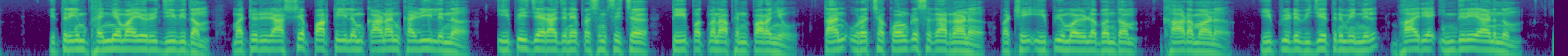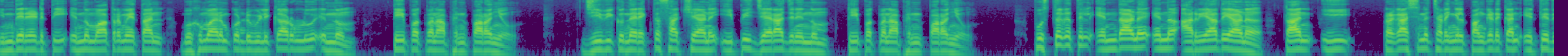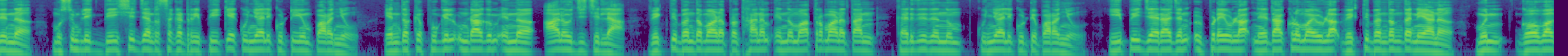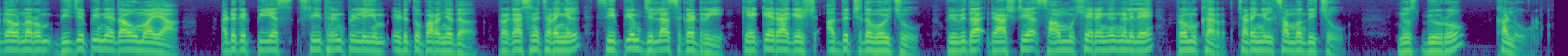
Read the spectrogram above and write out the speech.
ഇത്രയും ധന്യമായൊരു ജീവിതം മറ്റൊരു രാഷ്ട്രീയ പാർട്ടിയിലും കാണാൻ കഴിയില്ലെന്ന് ഇ പി ജയരാജനെ പ്രശംസിച്ച് ടി പത്മനാഭൻ പറഞ്ഞു. താൻ ഉറച്ച കോൺഗ്രസുകാരനാണ് പക്ഷേ ഇ പിയുമായുള്ള ബന്ധം ഗാഠമാണ് ഇ പിയുടെ വിജയത്തിനു പിന്നിൽ ഭാര്യ ഇന്ദിരയാണെന്നും ഇന്ദിരയെടുത്തി എന്നു മാത്രമേ താൻ ബഹുമാനം കൊണ്ട് വിളിക്കാറുള്ളൂ എന്നും ടി പത്മനാഭൻ പറഞ്ഞു. ജീവിക്കുന്ന രക്തസാക്ഷിയാണ് ഇ പി ജയരാജനെന്നും ടി പത്മനാഭൻ പറഞ്ഞു. പുസ്തകത്തിൽ എന്താണ് എന്ന് അറിയാതെയാണ് താൻ ഈ പ്രകാശന ചടങ്ങിൽ പങ്കെടുക്കാൻ എത്തിയതെന്ന് മുസ്ലിം ലീഗ് ദേശീയ ജനറൽ സെക്രട്ടറി പി കെ കുഞ്ഞാലിക്കുട്ടിയും പറഞ്ഞു. എന്തൊക്കെ പുകിൽ ഉണ്ടാകും എന്ന് ആലോചിച്ചില്ല. വ്യക്തിബന്ധമാണ് പ്രധാനം എന്ന് മാത്രമാണ് താൻ കരുതിയതെന്നും കുഞ്ഞാലിക്കുട്ടി പറഞ്ഞു. ഇ പി ജയരാജൻ ഉൾപ്പെടെയുള്ള നേതാക്കളുമായുള്ള വ്യക്തിബന്ധം തന്നെയാണ് മുൻ ഗോവ ഗവർണറും ബി ജെ പി നേതാവുമായ അഡ്വക്കേറ്റ് പി എസ് ശ്രീധരൻപിള്ളിയും എടുത്തു പറഞ്ഞത്. പ്രകാശന ചടങ്ങിൽ സി പി എം ജില്ലാ സെക്രട്ടറി കെ കെ രാഗേഷ് അധ്യക്ഷത വഹിച്ചു. വിവിധ രാഷ്ട്രീയ സാമൂഹ്യ രംഗങ്ങളിലെ പ്രമുഖർ ചടങ്ങിൽ സംബന്ധിച്ചു. News bureau Kannur.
